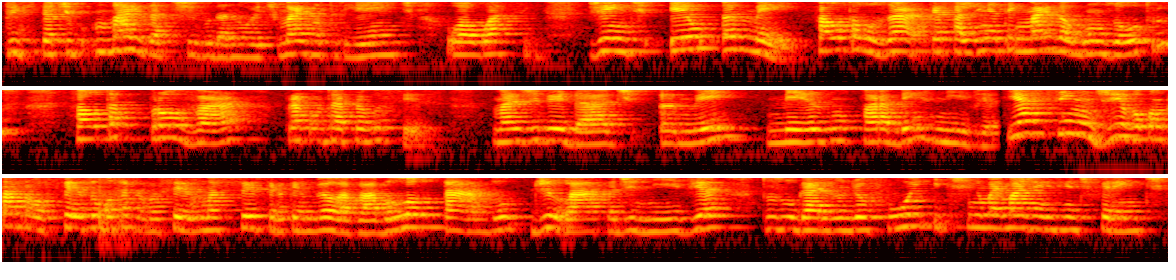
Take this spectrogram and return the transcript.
princípio ativo mais ativo da noite, mais nutriente ou algo assim. Gente, eu amei. Falta usar, porque essa linha tem mais alguns outros, falta provar para contar para vocês. Mas de verdade, amei mesmo. Parabéns, Nívia. E assim um dia eu vou contar pra vocês, vou mostrar pra vocês uma cesta que eu tenho no meu lavabo lotado de lata de Nívia dos lugares onde eu fui e tinha uma imagenzinha diferente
